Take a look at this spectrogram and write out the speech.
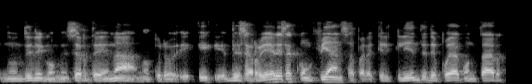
no tiene que convencerte de nada, ¿no? Pero eh, eh, desarrollar esa confianza para que el cliente te pueda contar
